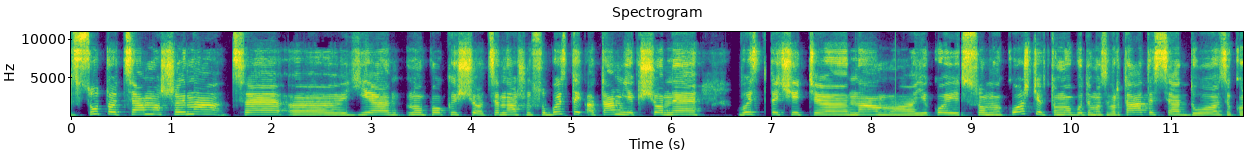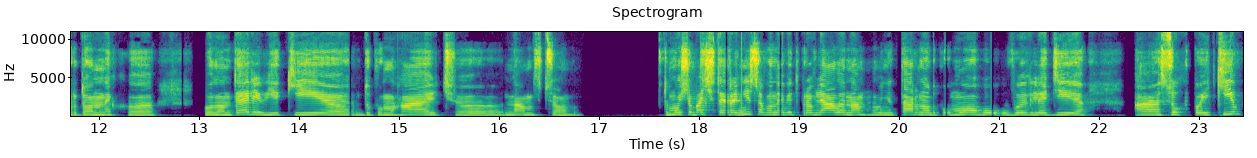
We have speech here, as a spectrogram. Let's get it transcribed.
суто ця машина це е, є ну поки що це наш особистий. А там, якщо не вистачить нам якоїсь суми коштів, то ми будемо звертатися до закордонних волонтерів, які допомагають нам в цьому. Тому що, бачите, раніше вони відправляли нам гуманітарну допомогу у вигляді сухпайків.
